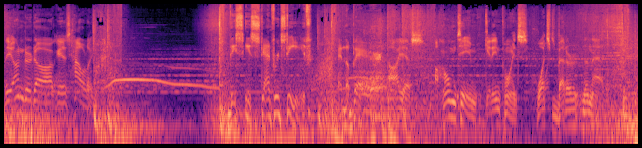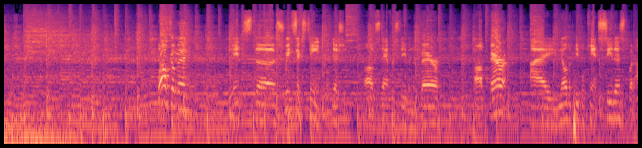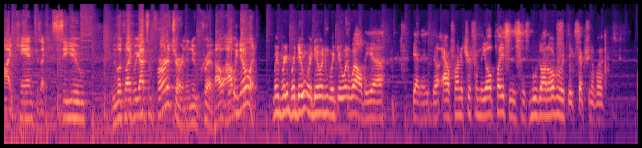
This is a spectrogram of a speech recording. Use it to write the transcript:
The underdog is howling. This is Stanford Steve and the Bear. Ah, yes. A home team getting points. What's better than that? Welcome in. It's the Sweet 16 edition of Stanford Steve and the Bear. Uh, Bear, I know that people can't see this, but I can because I can see you. We look like we got some furniture in the new crib. How how we doing? We're, we're, we're, we're doing we're doing well. The uh, yeah, the, the, our furniture from the old place has, has moved on over, with the exception of a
